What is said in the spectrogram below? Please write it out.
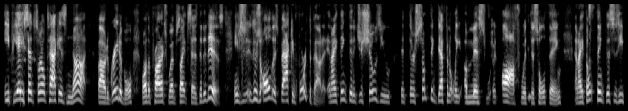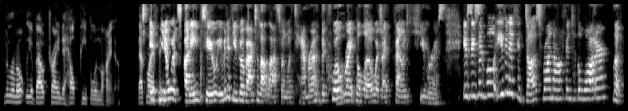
EPA said Soiltac is not biodegradable, while the product's website says that it is. Just, there's all this back and forth about it, and I think that it just shows you that there's something definitely amiss, off with this whole thing. And I don't think this is even remotely about trying to help people in Lahaina. That's my. If, you know what's funny too? Even if you go back to that last one with Tamara, the quote mm-hmm. right below, which I found humorous, is they said, "Well, even if it does run off into the water, look,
